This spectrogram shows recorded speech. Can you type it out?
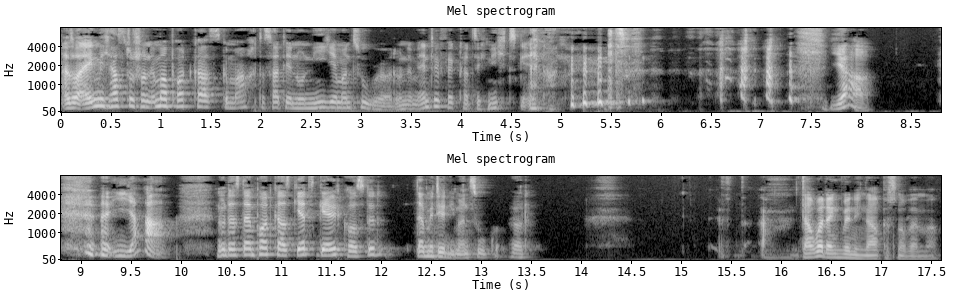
Also eigentlich hast du schon immer Podcasts gemacht, das hat dir nur nie jemand zugehört. Und im Endeffekt hat sich nichts geändert. Ja, ja. Nur dass dein Podcast jetzt Geld kostet, damit dir niemand zuhört. darüber denken wir nicht nach bis November.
